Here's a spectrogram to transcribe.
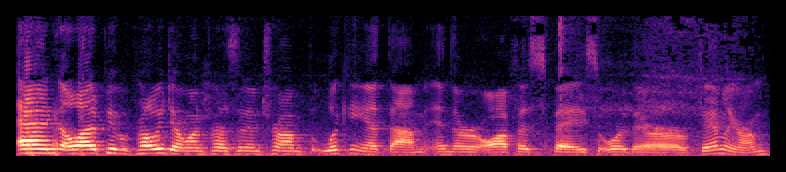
and a lot of people probably don't want President Trump looking at them in their office space or their family room.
